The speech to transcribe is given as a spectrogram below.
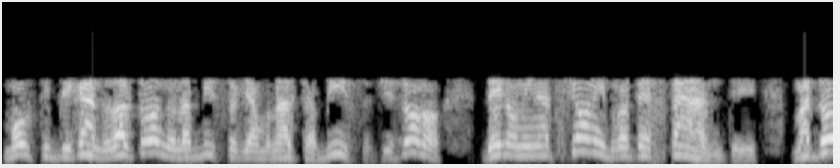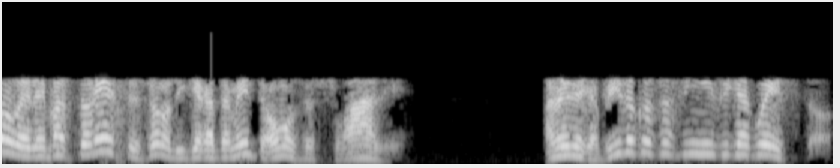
moltiplicando, d'altronde un abisso chiama un altro abisso, ci sono denominazioni protestanti, ma dove le pastoresse sono dichiaratamente omosessuali. Avete capito cosa significa questo?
